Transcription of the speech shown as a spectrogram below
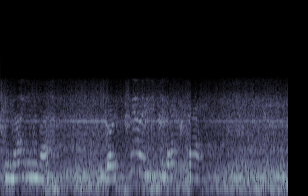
閉まります。ご注意ください。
